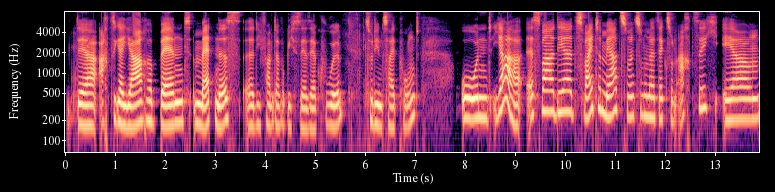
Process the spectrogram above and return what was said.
der 80er Jahre Band Madness, äh, die fand er wirklich sehr, sehr cool zu dem Zeitpunkt. Und ja, es war der 2. März 1986. Er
